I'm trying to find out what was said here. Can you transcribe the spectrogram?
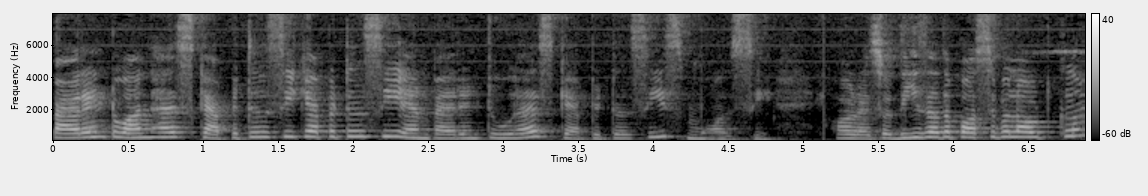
Parent 1 has capital C capital C and parent 2 has capital C small c. Alright, so these are the possible outcome.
